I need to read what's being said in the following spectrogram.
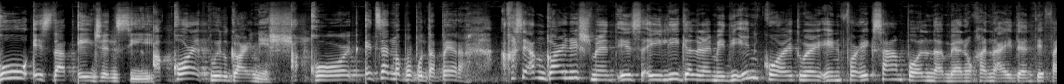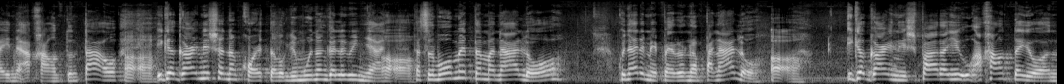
Who is that agency? A court will garnish. A court. And saan mapupunta ang pera? Kasi ang garnishment is a legal remedy in court wherein, for example, na meron ka na-identify na account ng tao, Oo. igagarnish siya ng court na huwag niyo munang galawin yan. Oo. Tapos the moment na manalo, kunyari may meron ng panalo, Oo. iga-garnish para yung account na yon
